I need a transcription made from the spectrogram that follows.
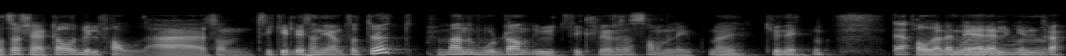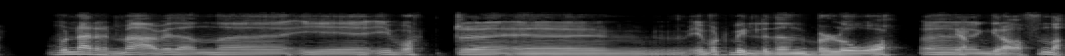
Passasjertallet vil falle sånn, sikkert litt sånn jevnt og trutt, men hvordan utvikler det seg sammenlignet med 2019? Ja. Faller det mer eller mindre? Hvor nærme er vi den uh, i, i, vårt, uh, i vårt bilde, den blå uh, Ja. grafen, da?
